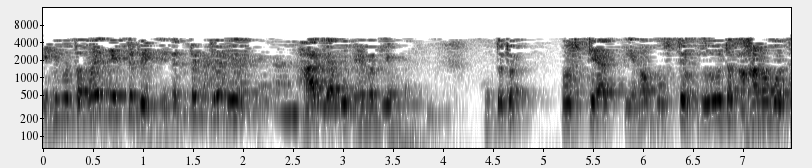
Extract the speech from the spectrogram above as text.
එහෙම තමයි දෙන්න වෙන්නේ. නැත්නම් හරි අපි මෙහෙම කියමු. හොඳට කුෂ්ඨයක් තියෙනවා කුෂ්ඨ හොඳට කහනකොට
